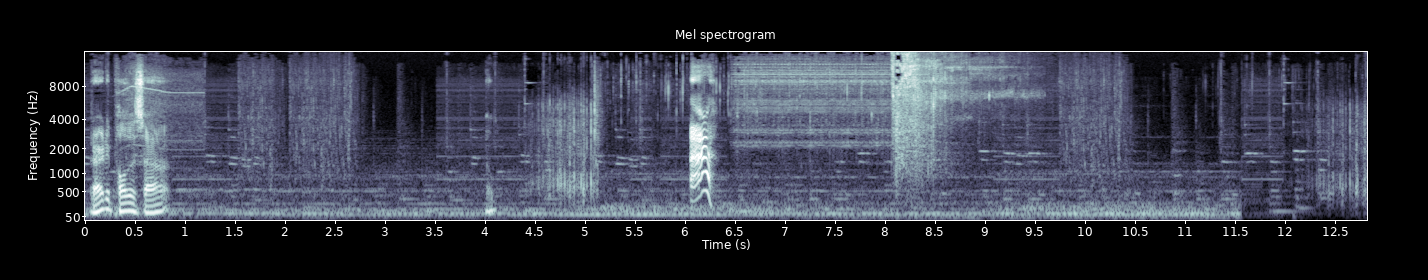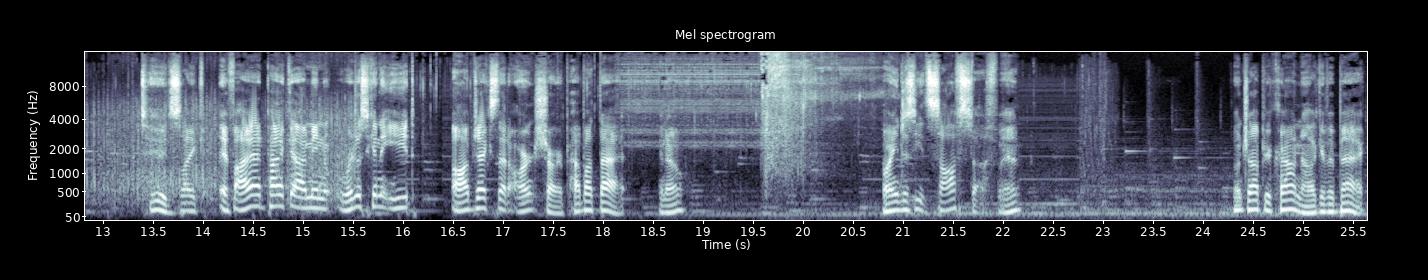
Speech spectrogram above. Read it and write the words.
Did I already pull this out? It's like if I had pica, I mean, we're just gonna eat objects that aren't sharp. How about that? You know? Why don't you just eat soft stuff, man? Don't drop your crown now, I'll give it back.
